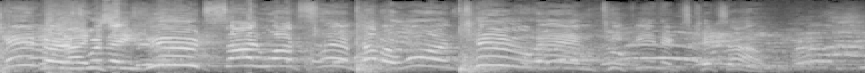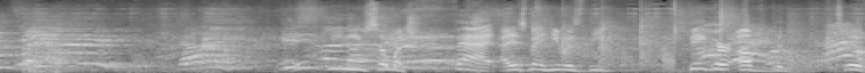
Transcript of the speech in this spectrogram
Chambers with a huge sidewalk slam cover. One, two, and T Phoenix kicks out. I didn't mean he was so much fat. I just meant he was the bigger of the two.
